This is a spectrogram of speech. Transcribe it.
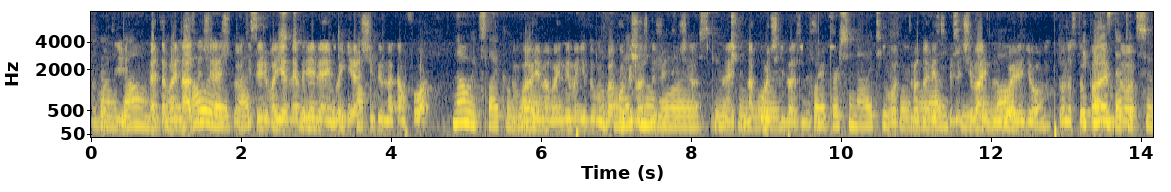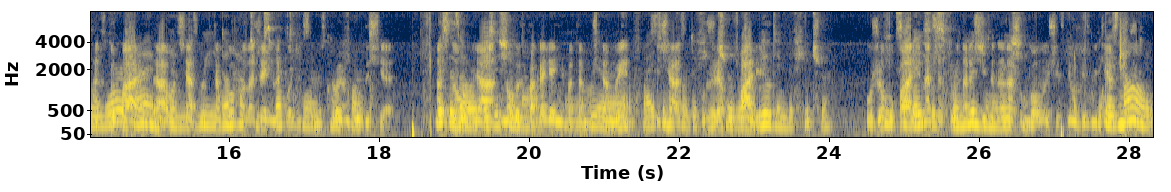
Вот. И эта война означает, что теперь военное время, и мы не рассчитываем на комфорт. Now it's like a Во время war, войны мы не думаем, в окопе informational должны жить war, сейчас. Знаете, spiritual на кочке war, должны for жить. personality, Вот for в одно место morality, переночевали, в for другое love. идем. То It наступаем, means that то it's a war отступаем. time Да, вот and сейчас мы we в don't таком have to положении expect находимся. for Мы строим comfort. будущее. This is Основу our для position новых now. поколений, Uh, потому we что are мы fighting сейчас for the уже future, we are упали. уже упали. Наша труд рассчитана на нашу полную счастливую безмятежную.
